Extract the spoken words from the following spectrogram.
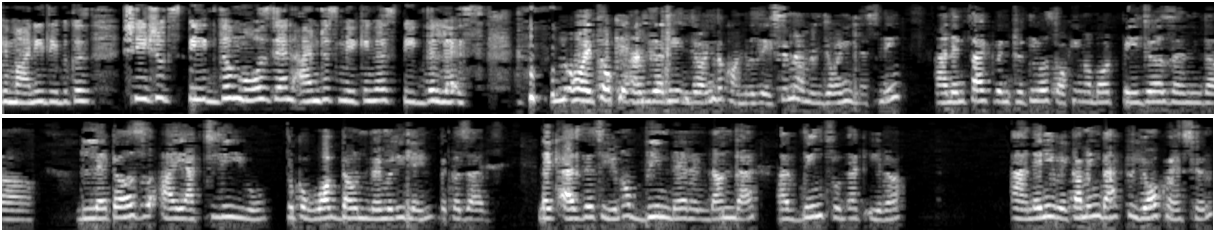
Himani Di because she should speak the most and I'm just making her speak the less No, it's okay. I'm really enjoying the conversation. I'm enjoying listening. And in fact, when Kriti was talking about pages and uh, letters, I actually you know, took a walk down memory lane because I've, like as they say, you know, been there and done that. I've been through that era. And anyway, coming back to your question,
